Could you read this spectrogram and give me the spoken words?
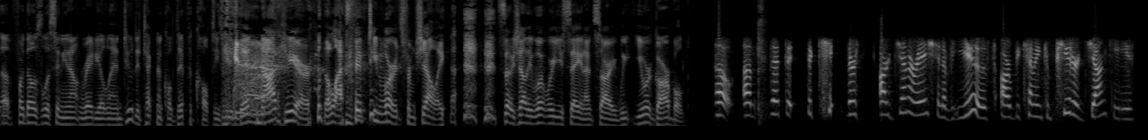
uh, for those listening out in Radio Land, due to technical difficulties, we did not hear the last 15 words from Shelly. so Shelly, what were you saying? I'm sorry, we you were garbled. Oh, um, that the the there's our generation of youth are becoming computer junkies,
